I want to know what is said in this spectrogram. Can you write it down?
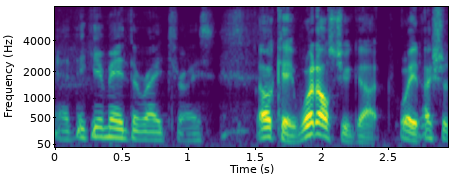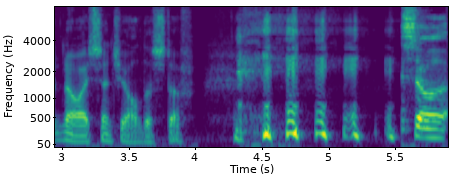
I think you made the right choice. Okay, what else you got? Wait, I should know. I sent you all this stuff. So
